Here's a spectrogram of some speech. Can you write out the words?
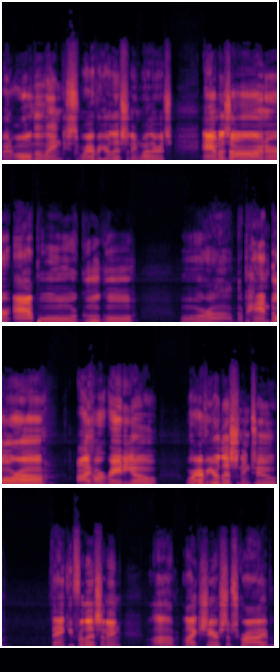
and all the links wherever you're listening, whether it's Amazon or Apple or Google or uh, Pandora, iHeartRadio, wherever you're listening to. Thank you for listening. Uh, like, share, subscribe,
